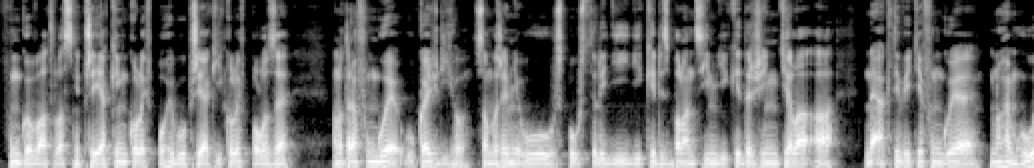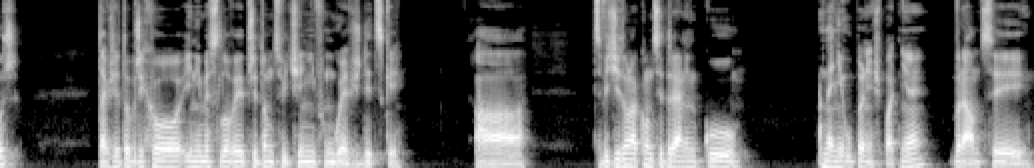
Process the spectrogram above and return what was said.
fungovat vlastně při jakýmkoliv pohybu, při jakýkoliv poloze. Ono teda funguje u každého. Samozřejmě u spousty lidí díky disbalancím, díky držení těla a neaktivitě funguje mnohem hůř. Takže to břicho, jinými slovy, při tom cvičení funguje vždycky. A cvičit to na konci tréninku není úplně špatně v rámci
